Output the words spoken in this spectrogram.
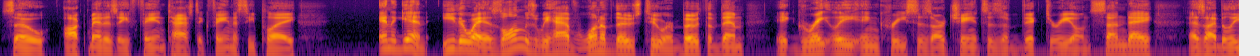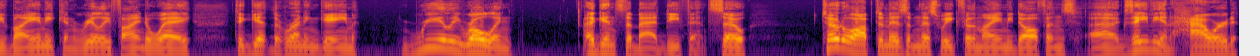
So Ahmed is a fantastic fantasy play. And again, either way, as long as we have one of those two or both of them, it greatly increases our chances of victory on Sunday, as I believe Miami can really find a way to get the running game really rolling against a bad defense. So, total optimism this week for the Miami Dolphins. Uh, Xavier Howard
